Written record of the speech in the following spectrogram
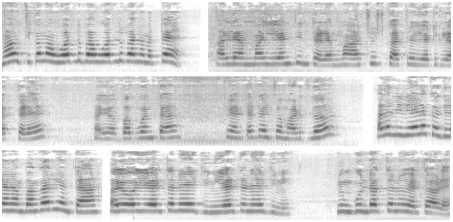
ಮಾವು ಚಿಕ್ಕಮ್ಮ, ಓದ್ಲು ಬಾ ಓದ್ಲು ಬಾ ನಮ್ಮತ್ತೆ ಅಲ್ಲೇ ಅಮ್ಮ ಏನು ತಿಂತಾಳೆ ಅಮ್ಮ? ಅಷ್ಟು ಕಾತ್ರೆ ಏಟಿಗೆ ಹಾಕ್ತಾಳೆ. ಅಯ್ಯೋ, ಭಗವಂತ, ಎಂತ ಕೆಲಸ ಮಾಡಿದ್ಲು? ಅಲ್ಲ, ನೀನು ಹೇಳಕ್ಕಾಗಿಲ್ಲ ನಮ್ಮ ಬಂಗಾರಿ ಅಂತ? ಅಯ್ಯೋ, ಹೇಳ್ತಾನೆ ಇದ್ದೀನಿ ಹೇಳ್ತಾನೆ ಇದ್ದೀನಿ. ನಿಮ್ಮ ಗುಂಡಾಗ್ತಾನು ಹೇಳ್ತಾಳೆ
